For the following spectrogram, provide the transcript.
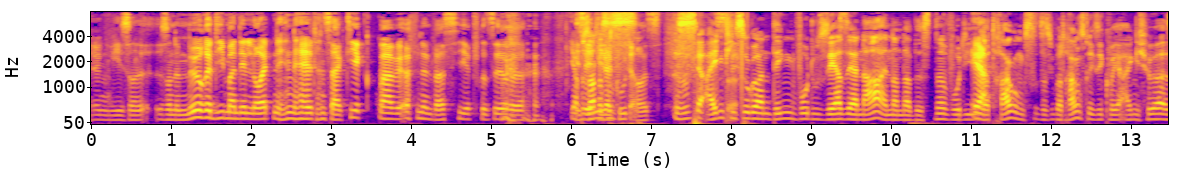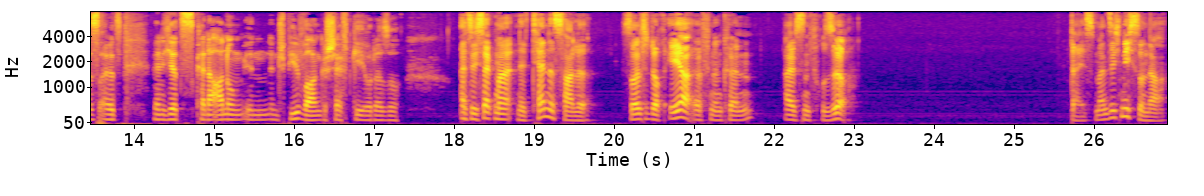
irgendwie so, so eine Möhre, die man den Leuten hinhält und sagt, hier, guck mal, wir öffnen was, hier, Friseure. Ja, Ihr besonders ist, gut aus. Es ist ja eigentlich sogar ein Ding, wo du sehr, sehr nah aneinander bist, ne? Wo die Ja. Übertragungs-, das Übertragungsrisiko ja eigentlich höher ist, als wenn ich jetzt, keine Ahnung, in ein Spielwarengeschäft gehe oder so. Also ich sag mal, eine Tennishalle sollte doch eher öffnen können als ein Friseur. Da ist man sich nicht so nah.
